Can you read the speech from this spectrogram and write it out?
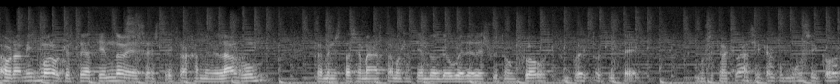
Ahora mismo lo que estoy haciendo es, estoy trabajando en el álbum, también esta semana estamos haciendo el DVD de Sweet on Close, un proyecto que hice música clásica con músicos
